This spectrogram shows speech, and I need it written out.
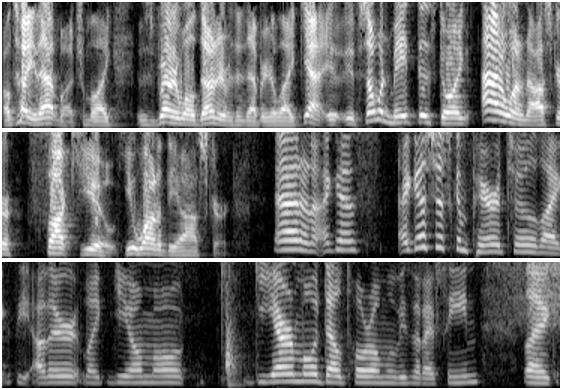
I'll tell you that much. I'm like, it was very well done and everything that, but you're like, yeah, if, someone made this going, I don't want an Oscar, fuck you. You wanted the Oscar. I don't know. I guess I guess just compared to like the other like Guillermo Guillermo del Toro movies that I've seen, like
